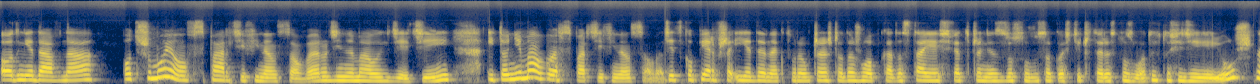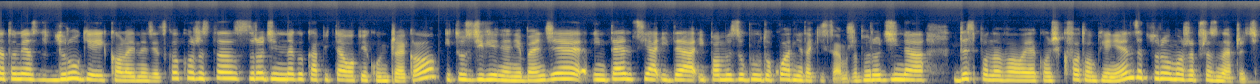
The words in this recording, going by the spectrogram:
od niedawna otrzymują wsparcie finansowe, rodziny małych dzieci i to nie małe wsparcie finansowe. Dziecko pierwsze i jedyne, które uczęszcza do żłobka, dostaje świadczenie z ZUS-u w wysokości 400 zł, to się dzieje już. Natomiast drugie i kolejne dziecko korzysta z rodzinnego kapitału opiekuńczego i tu zdziwienia nie będzie. Intencja, idea i pomysł był dokładnie taki sam, żeby rodzina dysponowała jakąś kwotą pieniędzy, którą może przeznaczyć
